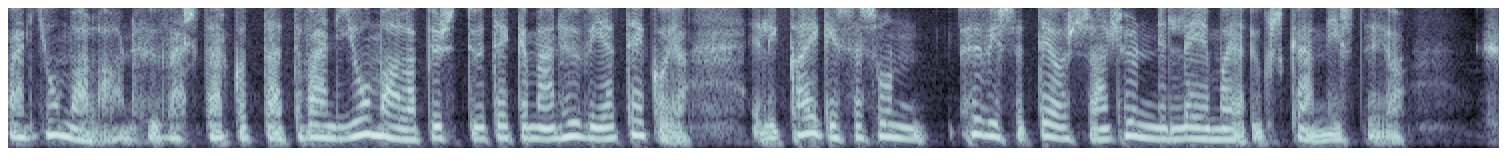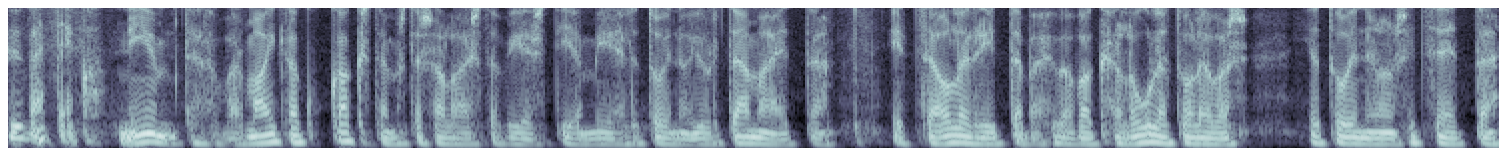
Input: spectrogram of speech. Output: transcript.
vain Jumala on hyvä. Se tarkoittaa, että vain Jumala pystyy tekemään hyviä tekoja. Eli kaikissa sun hyvissä teoissa on synnin leima ja yksikään niistä ole hyvä teko. Niin, tässä on varmaan ikään kuin kaksi tämmöistä salaista viestiä miehelle. Toinen on juuri tämä, että et sä ole riittävän hyvä, vaikka sä luulet olevas. Ja toinen on sitten se, että,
